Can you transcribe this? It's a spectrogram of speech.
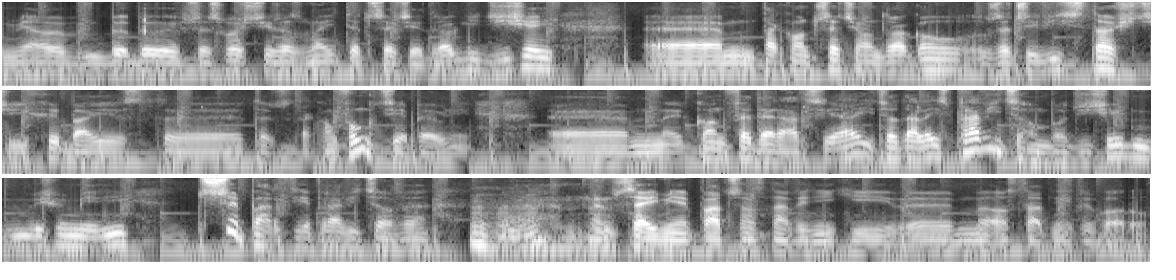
miały, by, były w przeszłości rozmaite trzecie drogi. Dzisiaj em, taką trzecią drogą rzeczywistości chyba jest, e, też taką funkcję pełni em, Konfederacja i co dalej z prawicą, bo dzisiaj byśmy mieli trzy partie prawicowe em, w Sejmie, patrząc na wyniki ostatnich wyborów.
